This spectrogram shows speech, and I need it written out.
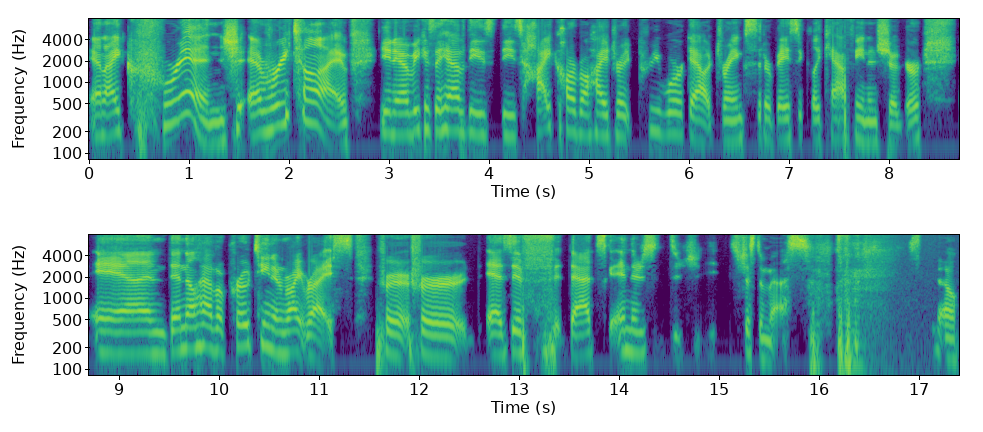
And I cringe every time, you know, because they have these these high carbohydrate pre-workout drinks that are basically caffeine and sugar. And then they'll have a protein and white rice for for as if that's and there's it's just a mess. know.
